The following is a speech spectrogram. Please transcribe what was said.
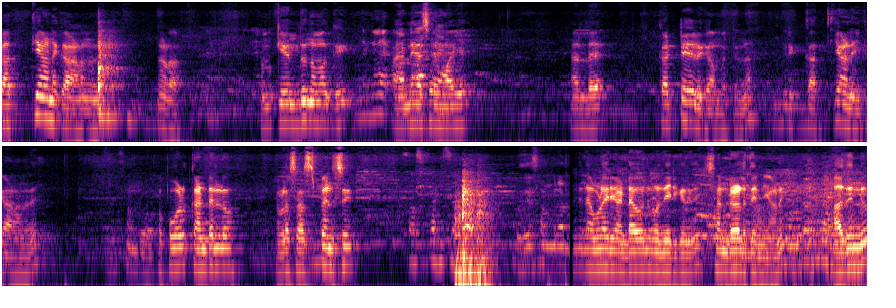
കത്തിയാണ് കാണുന്നത്. നമുക്ക് എന്ത് നമുക്ക് അന്യാസമായി നല്ല കട്ട് ചെയ്തെടുക്കാൻ പറ്റുന്ന ഒരു കത്തിയാണ് ഈ കാണുന്നത്. അപ്പോൾ കണ്ടല്ലോ നമ്മളെ സസ്പെൻസ് നമ്മൾ രണ്ടാമത് വന്നിരിക്കുന്നത് സൺഡാളിൽ തന്നെയാണ്. അതിന്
